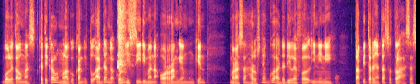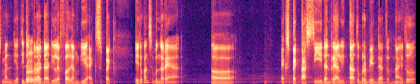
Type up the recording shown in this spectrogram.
boleh tahu mas, ketika lo melakukan itu ada nggak kondisi di mana orang yang mungkin merasa harusnya gue ada di level ini nih, tapi ternyata setelah assessment dia tidak hmm. berada di level yang dia expect. Itu kan sebenarnya uh, ekspektasi dan realita tuh berbeda tuh. Nah itu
